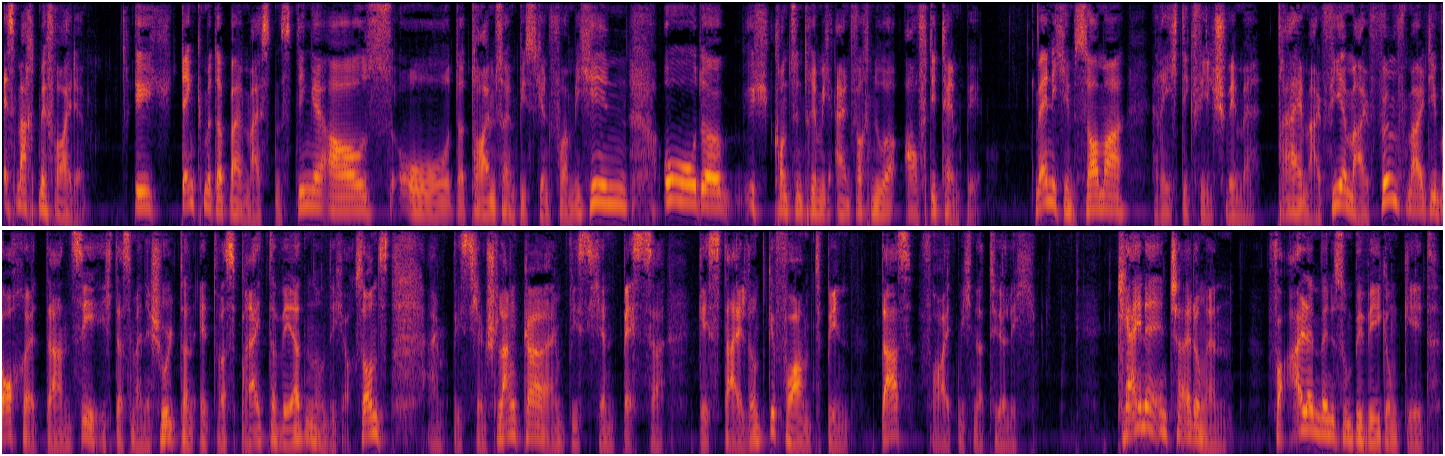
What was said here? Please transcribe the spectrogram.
Es macht mir Freude. Ich denke mir dabei meistens Dinge aus oder träume so ein bisschen vor mich hin oder ich konzentriere mich einfach nur auf die Tempi. Wenn ich im Sommer richtig viel schwimme, dreimal, viermal, fünfmal die Woche, dann sehe ich, dass meine Schultern etwas breiter werden und ich auch sonst ein bisschen schlanker, ein bisschen besser gestylt und geformt bin. Das freut mich natürlich. Kleine Entscheidungen, vor allem wenn es um Bewegung geht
